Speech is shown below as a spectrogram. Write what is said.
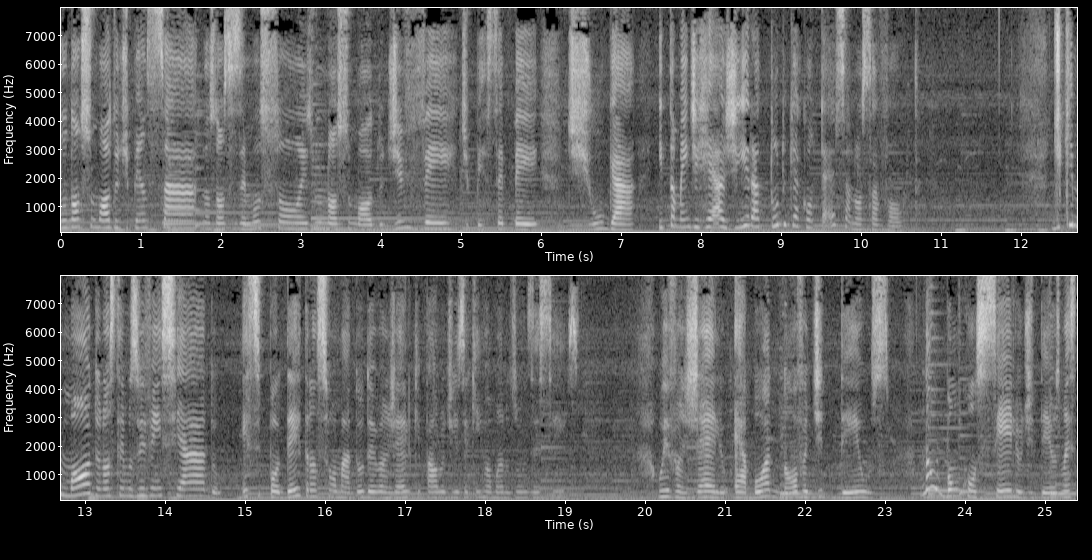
no nosso modo de pensar, nas nossas emoções, no nosso modo de ver, de perceber, de julgar e também de reagir a tudo que acontece à nossa volta. De que modo nós temos vivenciado esse poder transformador do Evangelho que Paulo diz aqui em Romanos 1,16? O Evangelho é a boa nova de Deus. Não o bom conselho de Deus, mas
